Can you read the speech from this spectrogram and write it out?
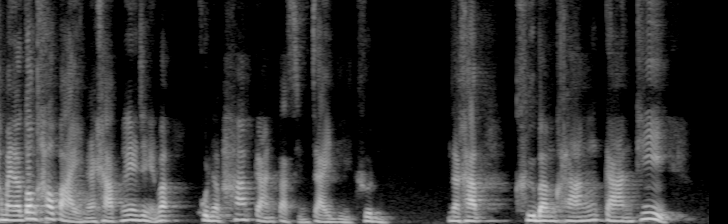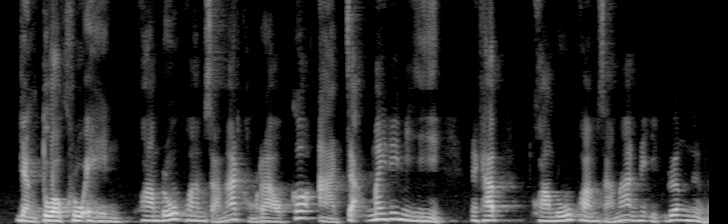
ทำไมเราต้องเข้าไปนะครับเรียนจะเห็นว่าคุณภาพการตัดสินใจดีขึ้นนะครับ คือบางครั้งการที่อย่างตัวครูเอง ความรู้ความสามารถของเราก็อาจจะไม่ได้มีนะครับ ความรู้ความสามารถในอีกเรื่องหนึ่ง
